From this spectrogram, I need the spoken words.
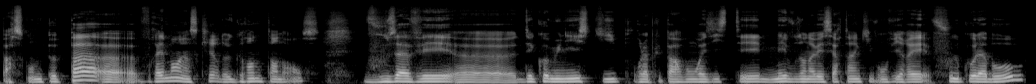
parce qu'on ne peut pas euh, vraiment inscrire de grandes tendances. Vous avez euh, des communistes qui pour la plupart vont résister, mais vous en avez certains qui vont virer full collabo,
